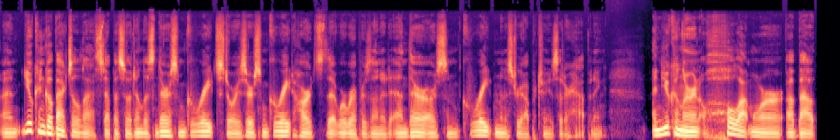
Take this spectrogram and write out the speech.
And you can go back to the last episode and listen. There are some great stories. There are some great hearts that were represented, and there are some great ministry opportunities that are happening. And you can learn a whole lot more about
